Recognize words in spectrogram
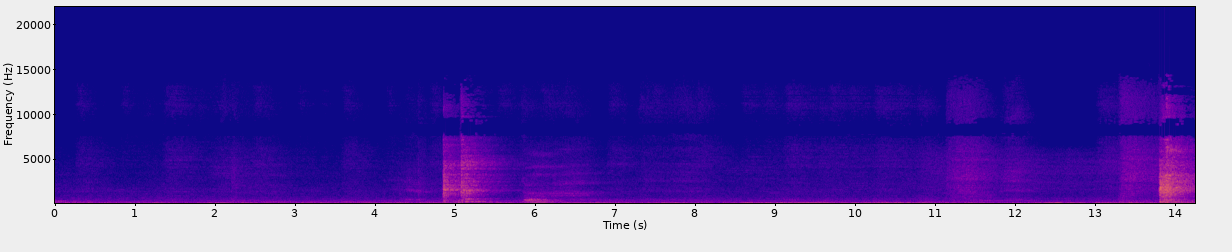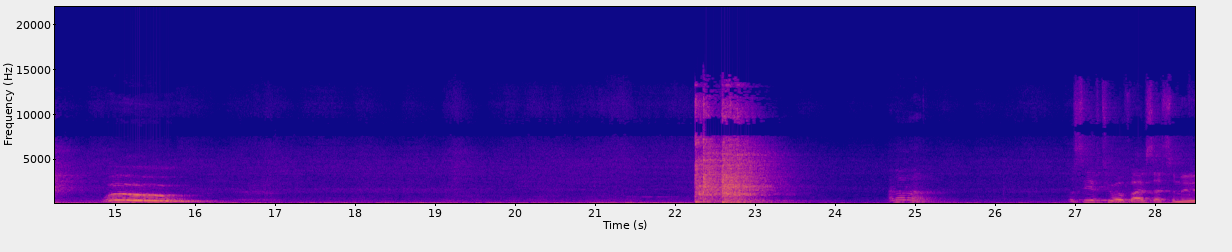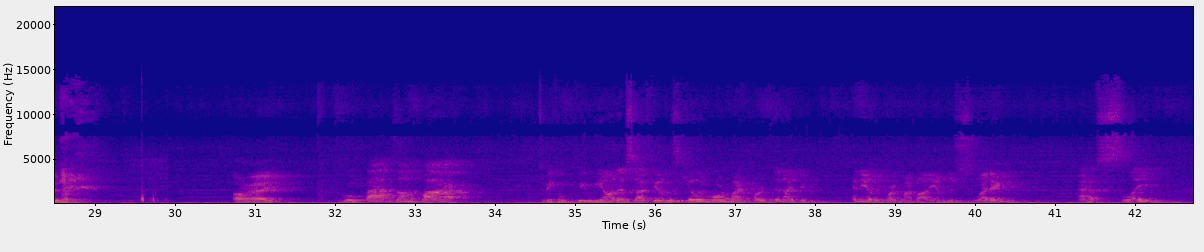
See if 205 sets the mood. All right, 205 is on the fire. To be completely honest, I feel this killer more in my heart than I do any other part of my body. I'm just sweating. I have slight,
